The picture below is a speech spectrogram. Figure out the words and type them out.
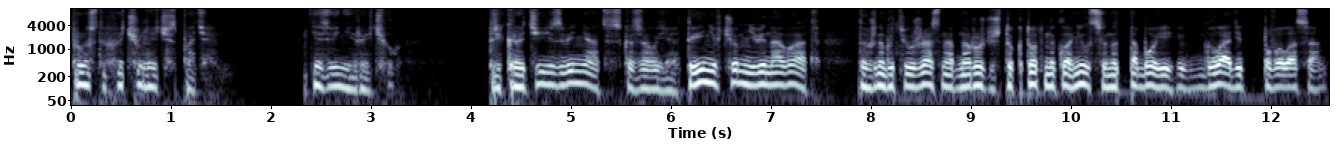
просто хочу лечь спать. Извини, Рэйчел». «Прекрати извиняться», — сказал я. «Ты ни в чем не виноват. Должно быть ужасно обнаружить, что кто-то наклонился над тобой и гладит по волосам».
